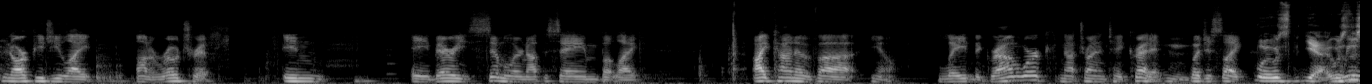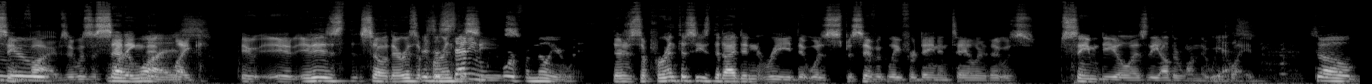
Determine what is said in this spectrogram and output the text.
an RPG light on a road trip in a very similar, not the same, but like I kind of uh, you know laid the groundwork, not trying to take credit, Mm. but just like Well, it was yeah, it was the same vibes. It was a setting what that like it, it, it is so there is a It's a setting we were familiar with. There's a parentheses that I didn't read that was specifically for Dane and Taylor that was same deal as the other one that we Yes. played. So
